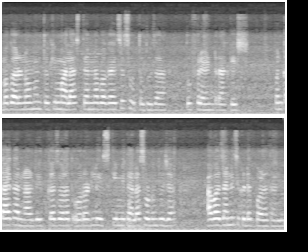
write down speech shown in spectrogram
मग अर्णव म्हणतो की मलाच त्यांना बघायचंच होतं तुझा तो फ्रेंड राकेश. पण काय करणार तू? इतका जोरात ओरडलीस की मी त्याला सोडून तुझ्या आवाजानेच इकडे पळत आलो.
